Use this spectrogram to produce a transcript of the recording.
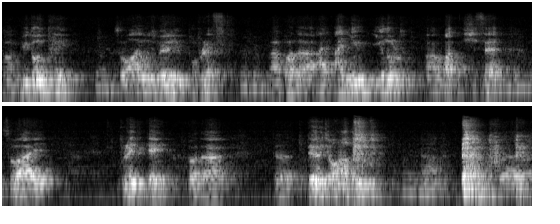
uh, you don't play." So I was very perplexed. Uh, but uh, I, I knew, ignored uh, what she said. So I played the game. But uh, the, there is another. Uh,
